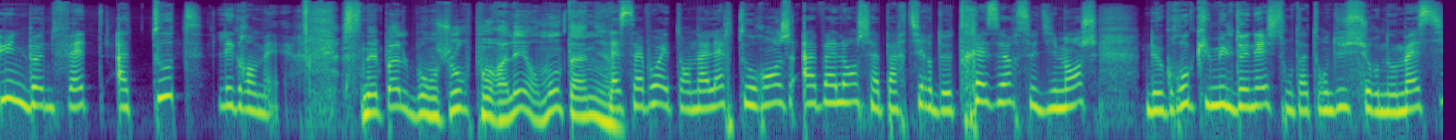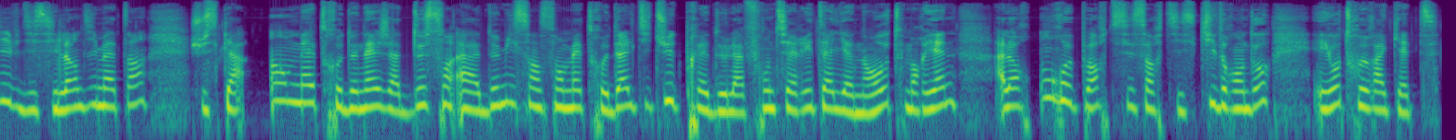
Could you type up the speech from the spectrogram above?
une bonne fête à toutes les grand-mères. Ce n'est pas le bon jour pour aller en montagne. La Savoie est en alerte orange avalanche à partir de 13h ce dimanche. De gros cumuls de neige sont attendus sur nos massifs d'ici lundi matin jusqu'à 1 mètre de neige à, 200, à 2500 mètres d'altitude près de la frontière italienne en Haute-Maurienne. Alors on reporte ces sorties ski de rando et autres raquettes.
